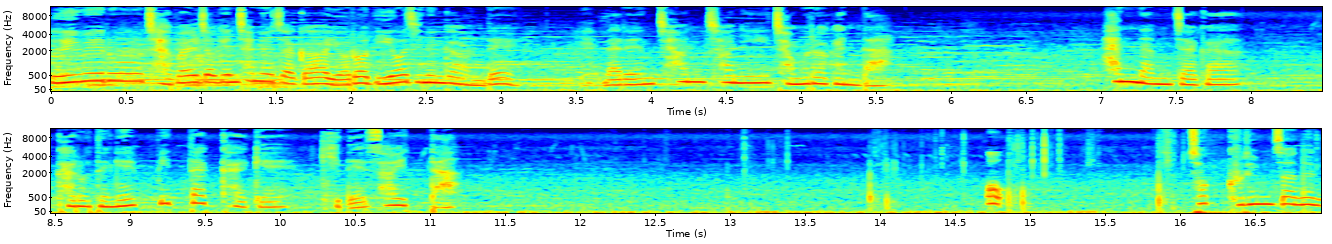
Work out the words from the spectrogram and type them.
의외로 자발적인 참여자가 여럿 이어지는 가운데 날은 천천히 저물어간다. 한 남자가 가로등에 삐딱하게 기대 서 있다. 어, 저 그림자는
